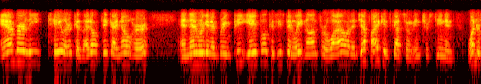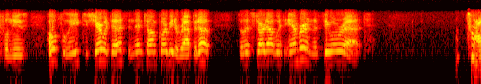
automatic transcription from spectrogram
Amber Lee Taylor because I don't think I know her. And then we're going to bring Pete Yapel because he's been waiting on for a while. And then Jeff Eichen's got some interesting and wonderful news hopefully, to share with us, and then Tom Corby to wrap it up. So let's start out with Amber, and let's see where we're at. Hi,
